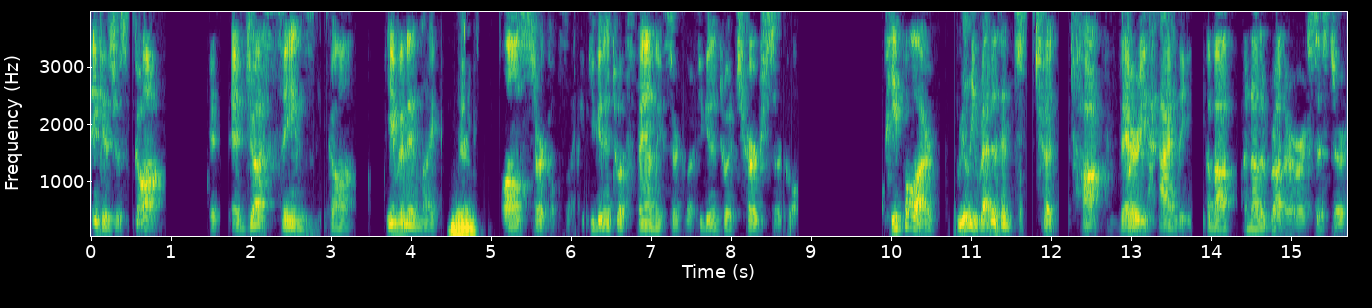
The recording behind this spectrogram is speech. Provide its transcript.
think is just gone. It, it just seems gone, even in like Yeah. small circles. Like if you get into a family circle, if you get into a church circle, people are really reticent to talk very highly about another brother or a sister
